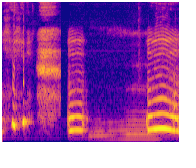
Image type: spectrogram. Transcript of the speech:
mm. mm.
